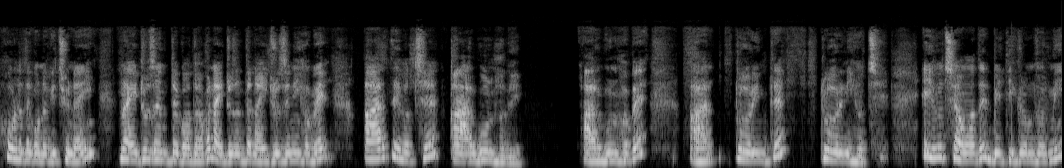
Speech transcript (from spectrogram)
হলোতে কোনো কিছু নাই, নাইট্রোজেনতে কত হবে? নাইট্রোজেনতে নাইট্রোজেনই হবে। আরতে হচ্ছে আর্গন হবে। আর্গন হবে আর ক্লোরিনতে ক্লোরিনই হচ্ছে। এই হচ্ছে আমাদের ব্যতিক্রম ধর্মী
